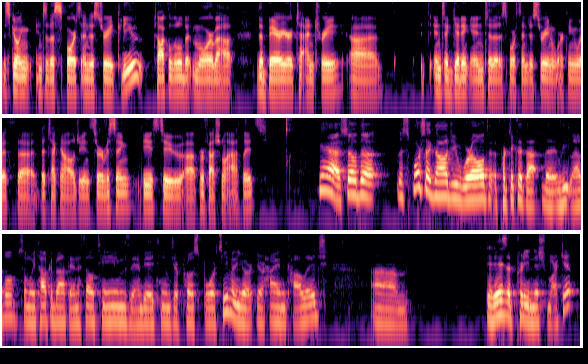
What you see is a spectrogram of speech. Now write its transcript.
just going into the sports industry. Could you talk a little bit more about the barrier to entry uh, into getting into the sports industry and working with uh, the technology and servicing these to uh, professional athletes? Yeah, so the the sports technology world, particularly at the, the elite level, so when we talk about the NFL teams, the NBA teams, your pro sports, even your, your high end college, um, it is a pretty niche market.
